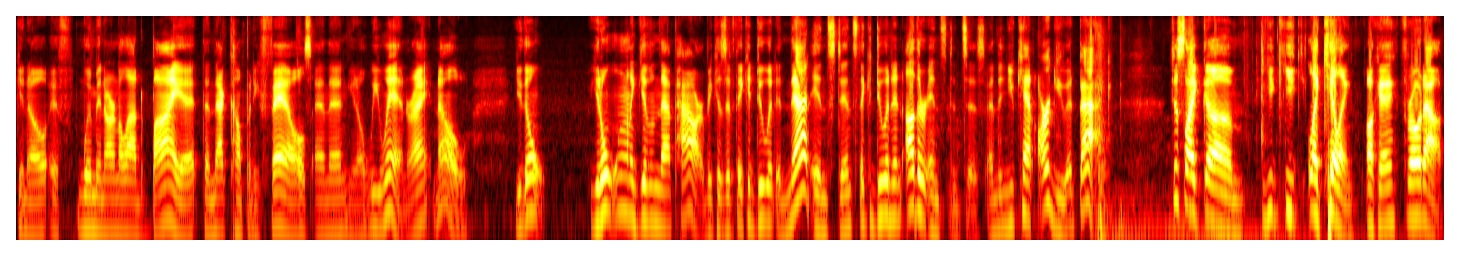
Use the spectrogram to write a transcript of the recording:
you know, if women aren't allowed to buy it, then that company fails and then, you know, we win, right? No. You don't you don't want to give them that power because if they could do it in that instance, they could do it in other instances, and then you can't argue it back. Just like um, you, you like killing, okay? Throw it out.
